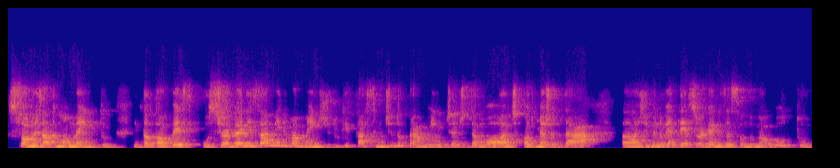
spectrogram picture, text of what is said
só no exato momento. Então, talvez o se organizar minimamente do que faz sentido para mim diante da morte morte pode me ajudar a diminuir a desorganização do meu luto.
